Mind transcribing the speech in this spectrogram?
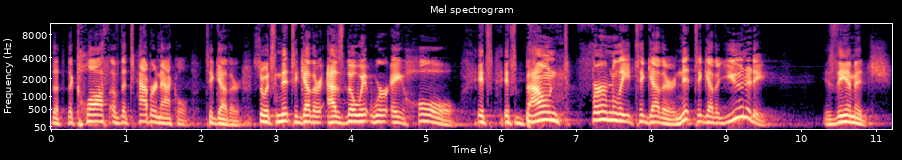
the, the, cloth of the tabernacle together. So it's knit together as though it were a whole. It's, it's bound firmly together, knit together. Unity is the image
